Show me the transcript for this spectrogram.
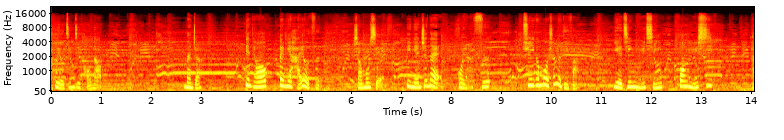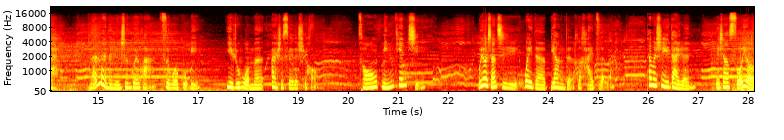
特有经济头脑。慢着，便条背面还有字。小梦写：一年之内过雅思，去一个陌生的地方，业精于勤，荒于嬉。哎，满满的人生规划，自我鼓励，一如我们二十岁的时候。从明天起，我又想起魏的 Beyond 和孩子了，他们是一代人，也像所有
